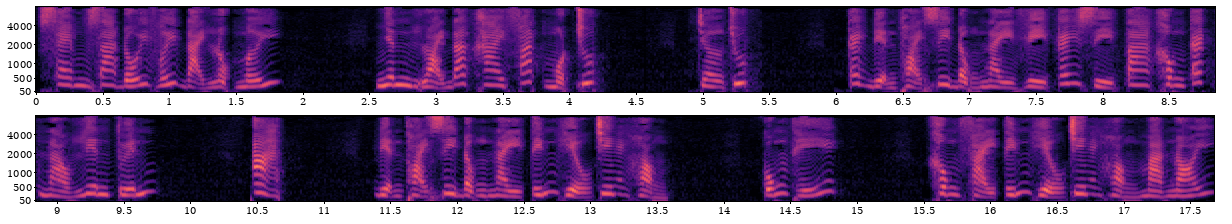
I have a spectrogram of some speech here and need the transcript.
Xem ra đối với đại lục mới. Nhân loại đã khai phát một chút. Chờ chút. Cái điện thoại di động này vì cái gì ta không cách nào liên tuyến. À. Điện thoại di động này tín hiệu chi hỏng. Cũng thế. Không phải tín hiệu chi hỏng mà nói.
